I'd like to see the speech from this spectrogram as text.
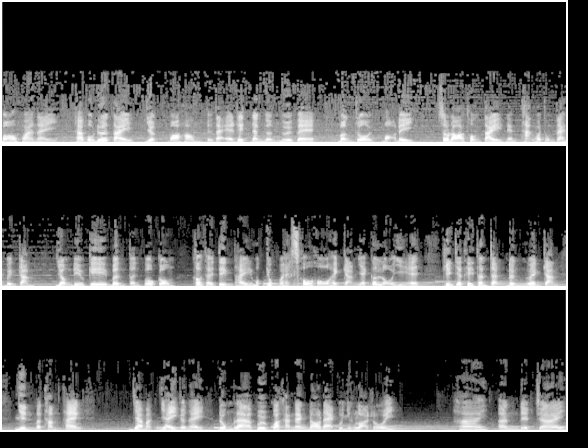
Bó hoa này Hà Vũ đưa tay giật bó hồng từ tay Eric đang ngẩn người về, Bận rồi bỏ đi. Sau đó thuận tay ném thẳng vào thùng rác bên cạnh. Giọng điệu kia bình tĩnh vô cùng, Không thể tìm thấy một chút vẻ xấu hổ hay cảm giác có lỗi gì hết, Khiến cho Thi Thanh Trạch đứng bên cạnh, Nhìn mà thầm than. Da mặt dày cỡ này đúng là vượt qua khả năng đo đạc của nhân loại rồi. Hai, anh đẹp trai.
